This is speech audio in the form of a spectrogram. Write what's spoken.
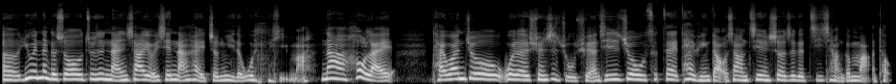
呃，因为那个时候就是南沙有一些南海争议的问题嘛。那后来台湾就为了宣示主权，其实就在太平岛上建设这个机场跟码头。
